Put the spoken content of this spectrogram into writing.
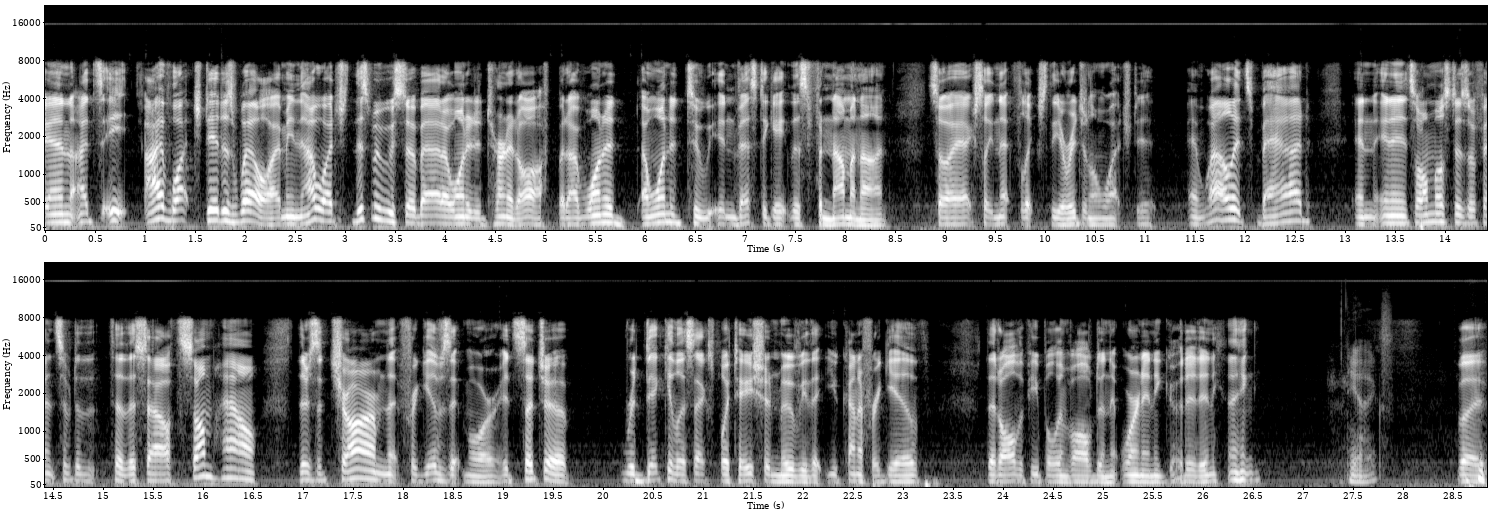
and I'd say, I've watched it as well. I mean, I watched this movie was so bad I wanted to turn it off, but I wanted I wanted to investigate this phenomenon, so I actually Netflixed the original and watched it. And while it's bad, and and it's almost as offensive to the, to the South, somehow there's a charm that forgives it more. It's such a ridiculous exploitation movie that you kind of forgive that all the people involved in it weren't any good at anything Yikes. but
